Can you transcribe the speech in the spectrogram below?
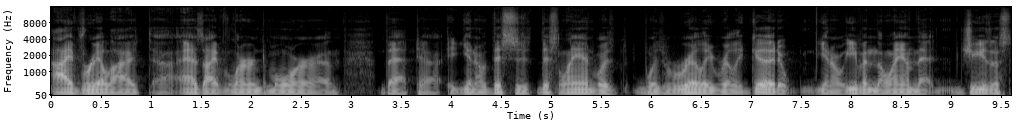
I've realized uh, as I've learned more. Um, that uh, you know this is this land was was really really good. It, you know even the land that Jesus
